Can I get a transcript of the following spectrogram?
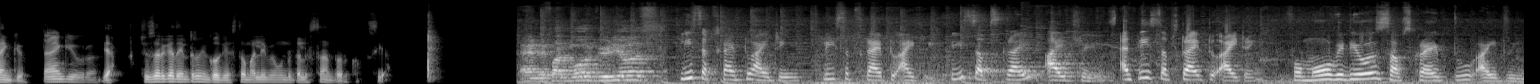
thank you thank you yeah చూసారు కదా ఇంటర్వ్యూ ఇంకో గెస్ట్ మళ్ళీ మేము ముందు కలుస్తాం అంతవరకు see ya And for more videos, please subscribe to iDream. Please subscribe to iDream. Please subscribe iDream. And please subscribe to iDream. For more videos, subscribe to iDream.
